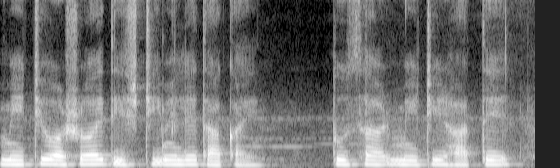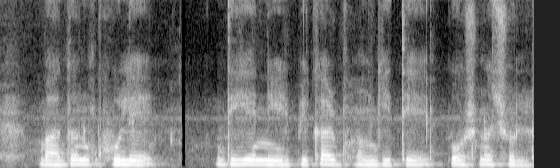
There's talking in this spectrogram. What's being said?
মেয়েটি অসহায় দৃষ্টি মেলে তাকায়। তুষার মেয়েটির হাতে বাঁধন খুলে দিয়ে নির্বিকার ভঙ্গিতে প্রশ্ন ছুড়ল,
